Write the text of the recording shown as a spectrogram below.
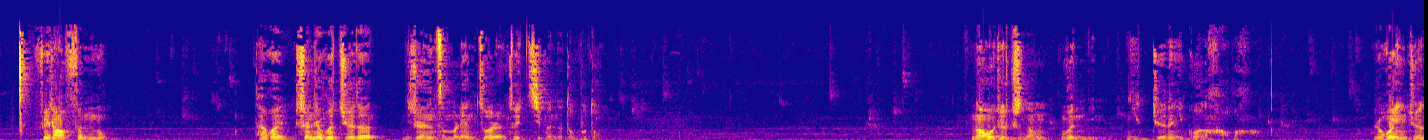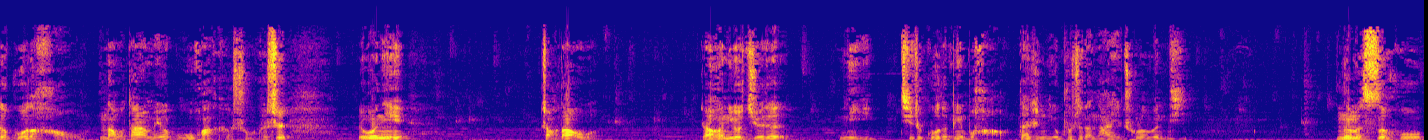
非常愤怒，他会甚至会觉得你这人怎么连做人最基本的都不懂？那我就只能问你，你觉得你过得好不好？如果你觉得过得好，那我当然没有无话可说。可是，如果你找到我，然后你又觉得你其实过得并不好，但是你又不知道哪里出了问题，那么似乎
